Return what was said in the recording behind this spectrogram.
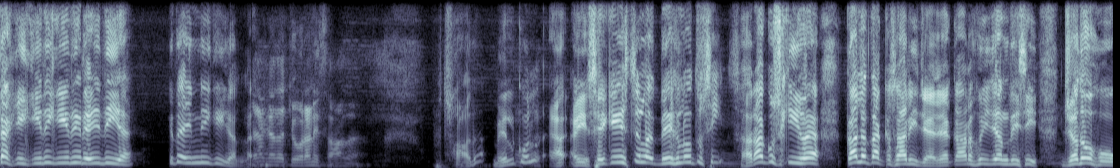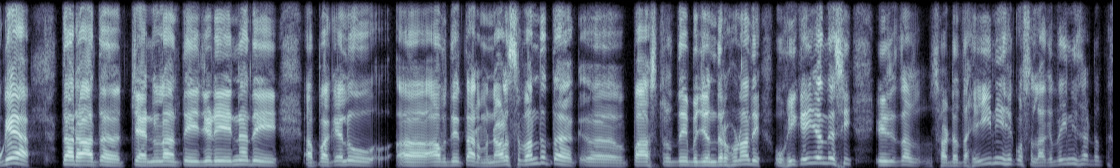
ਢਕੀ ਕਿਹਦੀ ਕਿਹਦੀ ਰਹਿਦੀ ਆ ਇਹ ਤਾਂ ਇੰਨੀ ਕੀ ਗੱਲ ਹੈ? ਮੈਂ ਕਹਿੰਦਾ ਚੋਰਾਂ ਨਹੀਂ ਸਾਧ ਹੈ। ਸਾਦਾ ਬਿਲਕੁਲ। ਐ- ਇਸੇ ਕੇਸ ਚ ਲ- ਦੇਖ ਲਓ ਤੁਸੀਂ। ਸਾਰਾ ਕੁਝ ਕੀ ਹੋਇਆ? ਕੱਲ ਤੱਕ ਸਾਰੀ ਜੈ ਜੈਕਾਰ ਹੋਈ ਜਾਂਦੀ ਸੀ। ਜਦੋਂ ਹੋ ਗਿਆ ਤਾਂ ਰਾਤ ਚੈਨਲਾਂ ਤੇ ਜਿਹੜੇ ਇਹਨਾਂ ਦੇ ਆਪਾਂ ਕਹਿ ਲਓ ਅ, ਆਪਦੇ ਧਰਮ ਨਾਲ ਸੰਬੰਧਿਤ ਅ, ਪਾਸਟਰ ਦੇ ਬਜਿੰਦਰ ਹੋਣਾ ਦੇ ਉਹੀ ਕਹੀ ਜਾਂਦੇ ਸੀ। ਇਹ ਤਾਂ ਸਾਡਾ ਤਾਂ ਹੈ ਹੀ ਨਹੀਂ ਇਹ ਕੁਝ ਲੱਗਦਾ ਹੀ ਨਹੀਂ ਸਾਡਾ ਤਾਂ।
